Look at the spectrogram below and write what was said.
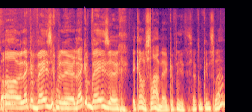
Oh, lekker bezig, meneer. Lekker bezig. Ik kan hem slaan, denk ik, of niet? Zou ik hem kunnen slaan?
